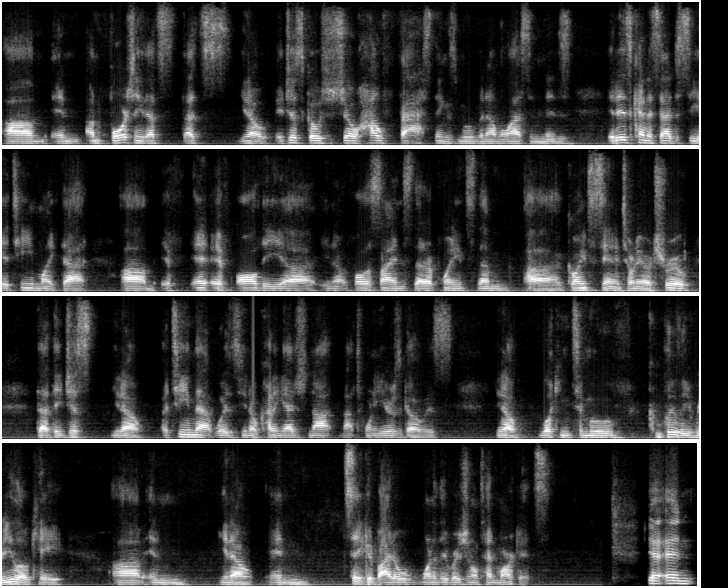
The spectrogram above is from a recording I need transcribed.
um, and unfortunately, that's that's you know it just goes to show how fast things move in MLS, and it is it is kind of sad to see a team like that. Um, if if all the uh, you know if all the signs that are pointing to them uh, going to San Antonio are true, that they just you know a team that was you know cutting edge not not 20 years ago is you know looking to move completely relocate um, and you know and say goodbye to one of the original 10 markets. Yeah, and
